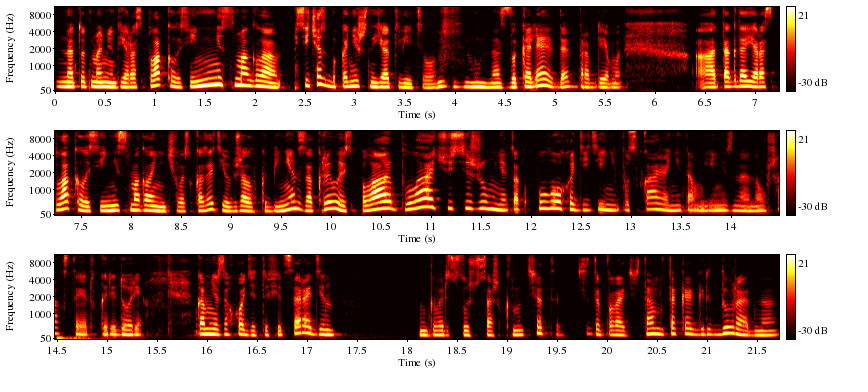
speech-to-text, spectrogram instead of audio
На тот момент я расплакалась, я не смогла. Сейчас бы, конечно, я ответила. Ну, Нас закаляют, да, проблемы. А тогда я расплакалась и не смогла ничего сказать. Я убежала в кабинет, закрылась, пла- плачу, сижу, мне так плохо, детей не пускаю, они там, я не знаю, на ушах стоят в коридоре. Ко мне заходит офицер один, он говорит, слушай, Сашка, ну что ты, что ты плачешь? Там такая, говорит, дура одна,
